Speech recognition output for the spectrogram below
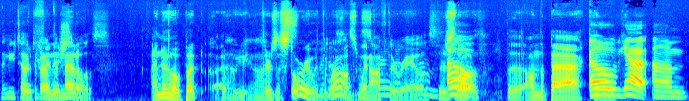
Then you talked about the finish the- medals. I know, but uh, we, Okay, oh, there's a story with the rum. This went off the about the rails. There's Oh. The, on the back. Oh yeah. Um,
